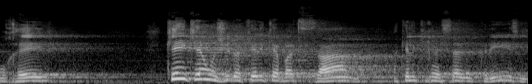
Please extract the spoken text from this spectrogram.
o rei. Quem que é ungido? Aquele que é batizado, aquele que recebe o crisma.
